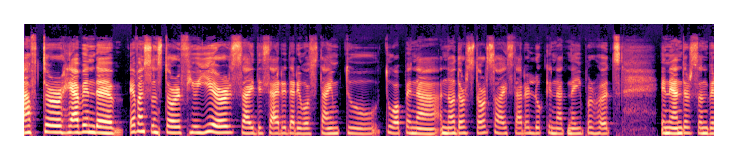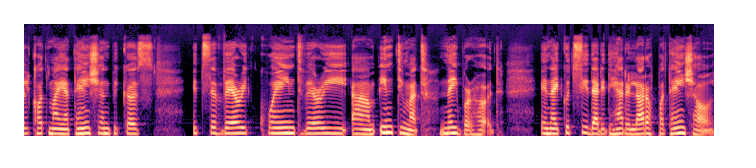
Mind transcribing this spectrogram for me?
After having the Evanston store a few years, I decided that it was time to to open a, another store. So I started looking at neighborhoods, and Andersonville caught my attention because it's a very quaint, very um, intimate neighborhood. And I could see that it had a lot of potential.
